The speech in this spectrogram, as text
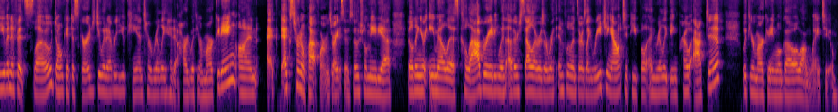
even if it's slow don't get discouraged. Do whatever you can to really hit it hard with your marketing on ex- external platforms right? So social media building your email list collaborating with other sellers or with influencers like reaching out to people and really being proactive with your marketing will go a long way too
